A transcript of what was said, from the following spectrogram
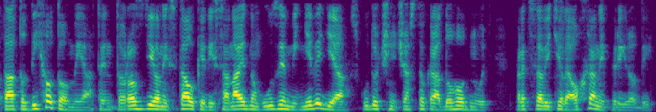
táto dichotómia, tento rozdielny stav, kedy sa na jednom území nevedia skutočne častokrát dohodnúť predstavitelia ochrany prírody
